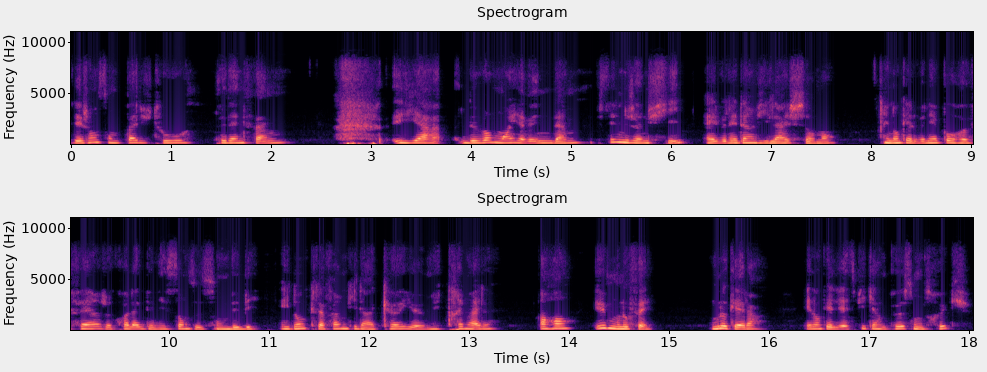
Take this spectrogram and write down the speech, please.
les gens sont pas du tout... C'était une femme il y a devant moi, il y avait une dame. C'est une jeune fille. Elle venait d'un village sûrement. Et donc elle venait pour refaire, je crois, l'acte de naissance de son bébé. Et donc la femme qui l'accueille euh, met très mal. Ah et fait. Et donc elle lui explique un peu son truc.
